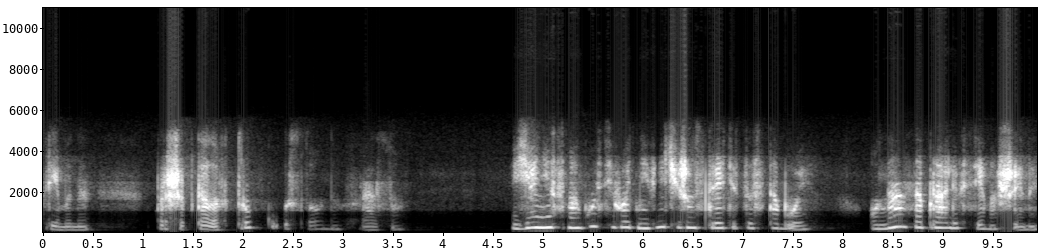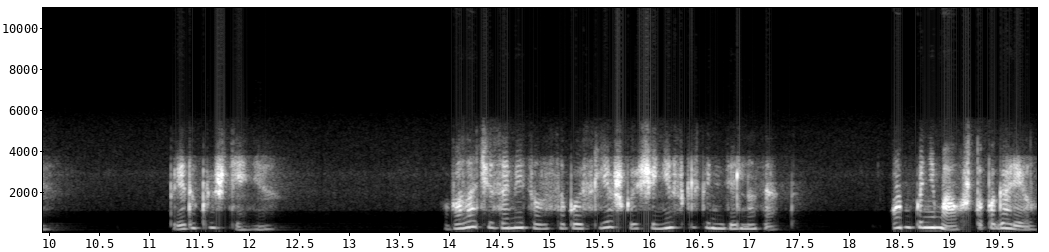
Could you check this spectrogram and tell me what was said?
Фримена прошептала в трубку условную фразу: "Я не смогу сегодня вечером встретиться с тобой. У нас забрали все машины". Предупреждение. Валачи заметил за собой слежку еще несколько недель назад. Он понимал, что погорел,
